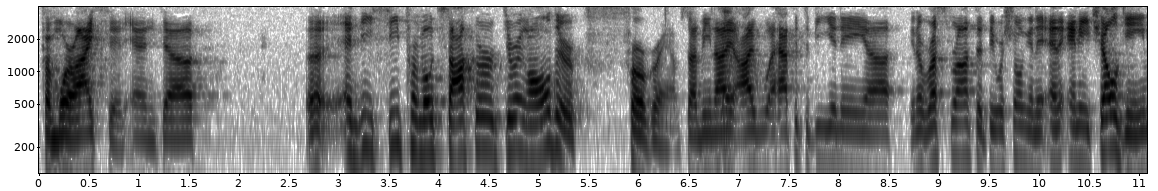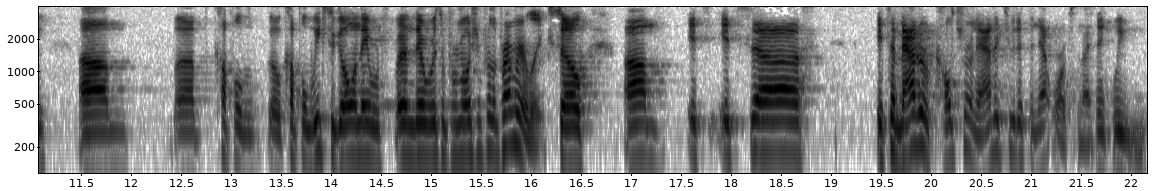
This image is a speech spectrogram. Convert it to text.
from where I sit. And uh, uh, NBC promotes soccer during all their programs. I mean, I, I happened to be in a uh, in a restaurant that they were showing an, NHL game um, a couple a couple weeks ago, and they were and there was a promotion for the Premier League. So um, it's it's uh, it's a matter of culture and attitude at the networks, and I think we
